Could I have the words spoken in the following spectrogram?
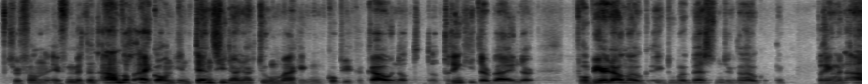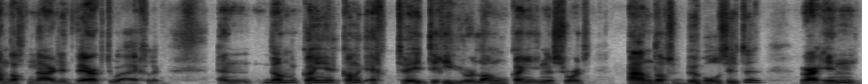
soort van even met een aandacht, eigenlijk al een intentie daar naartoe, maak ik een kopje cacao en dat, dat drink je daarbij en daar probeer dan ook, ik doe mijn best natuurlijk dan ook, ik breng mijn aandacht naar dit werk toe eigenlijk. En dan kan, je, kan ik echt twee, drie uur lang kan je in een soort aandachtsbubbel zitten, waarin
